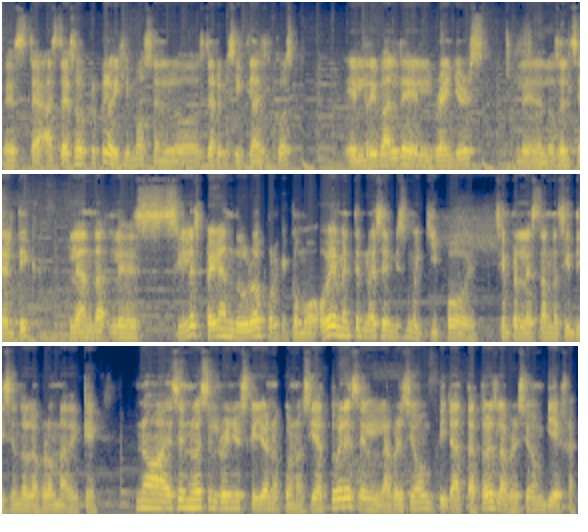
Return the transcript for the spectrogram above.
este, hasta eso creo que lo dijimos en los derbis y clásicos. El rival del Rangers, los del Celtic, le anda, les, sí les pegan duro porque como obviamente no es el mismo equipo, siempre le están así diciendo la broma de que no, ese no es el Rangers que yo no conocía, tú eres la versión pirata, tú eres la versión vieja,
